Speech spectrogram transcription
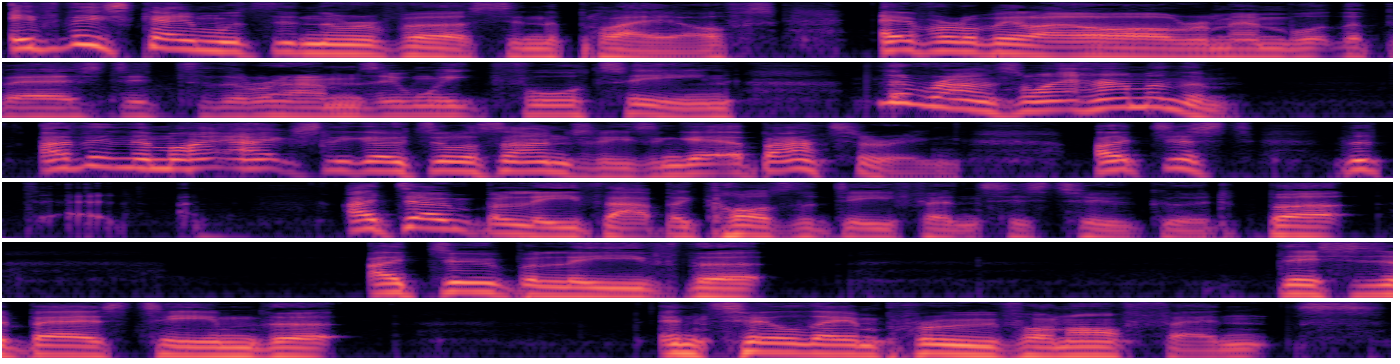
If this game was in the reverse in the playoffs, everyone will be like, oh, remember what the Bears did to the Rams in week 14? The Rams might hammer them. I think they might actually go to Los Angeles and get a battering. I just, the, I don't believe that because the defense is too good, but I do believe that this is a Bears team that until they improve on offense,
